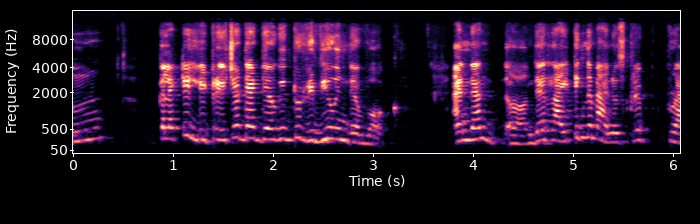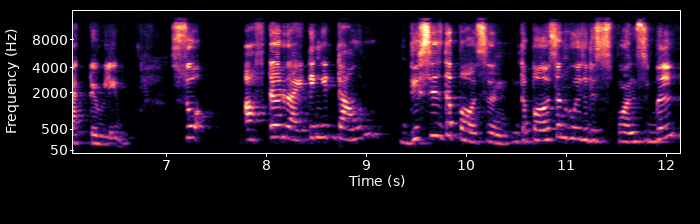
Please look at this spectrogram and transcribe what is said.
mm, collected literature that they are going to review in their work and then uh, they're writing the manuscript proactively so after writing it down, this is the person, the person who is responsible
